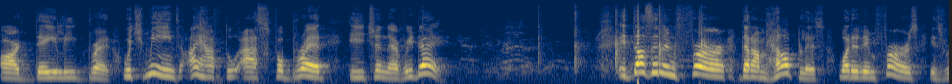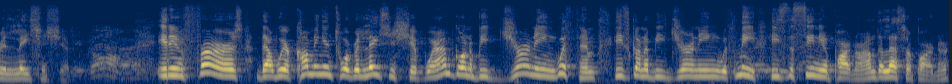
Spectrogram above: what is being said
our daily bread, which means I have to ask for bread each and every day. It doesn't infer that I'm helpless. What it infers is relationship. It infers that we're coming into a relationship where I'm going to be journeying with him. He's going to be journeying with me. He's the senior partner. I'm the lesser partner.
